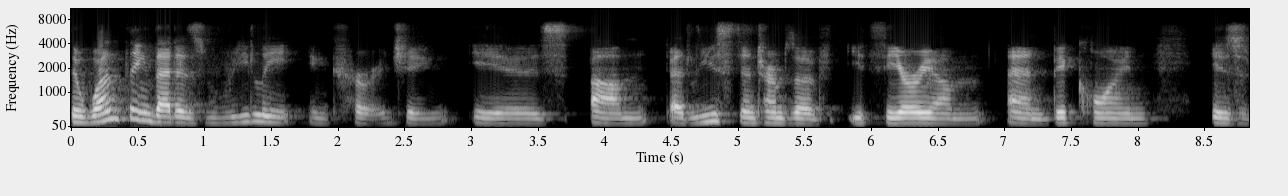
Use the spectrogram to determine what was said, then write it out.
the one thing that is really encouraging is, um, at least in terms of Ethereum and Bitcoin, is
